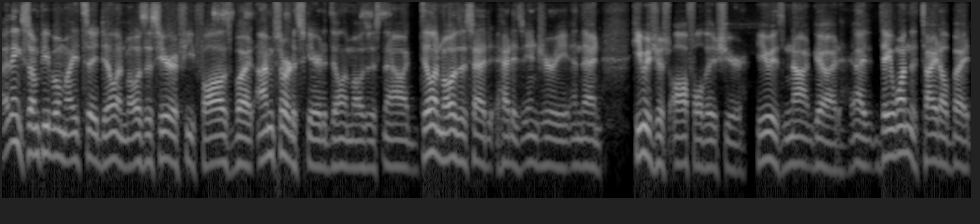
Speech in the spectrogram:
I think some people might say Dylan Moses here if he falls, but I'm sort of scared of Dylan Moses now. Dylan Moses had had his injury, and then he was just awful this year. He was not good. Uh, they won the title, but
